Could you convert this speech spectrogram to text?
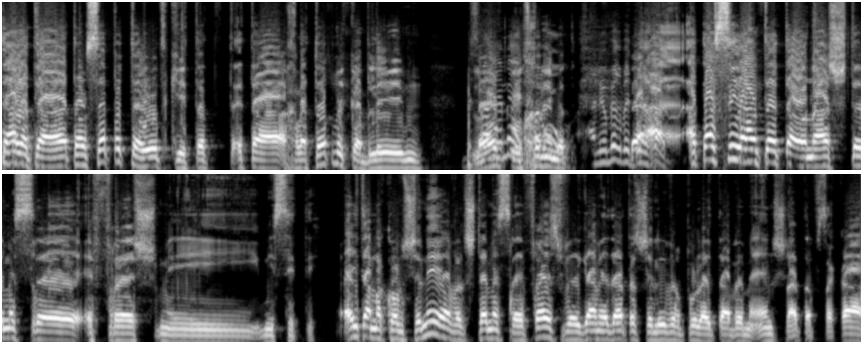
טל, אתה, אתה עושה פה טעות, כי את ההחלטות מקבלים... בסדר, לא אמת, ברור, אני אומר בדיעבד. אתה סיימת את העונה 12 הפרש מסיטי. היית מקום שני, אבל 12 הפרש, וגם ידעת שליברפול הייתה במעין שנת הפסקה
